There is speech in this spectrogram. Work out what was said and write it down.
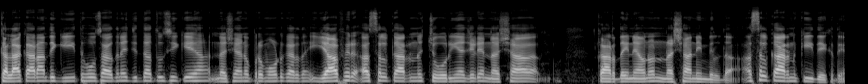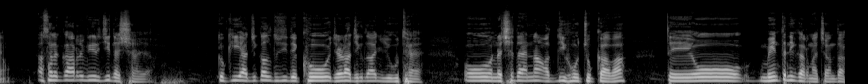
ਕਲਾਕਾਰਾਂ ਦੇ ਗੀਤ ਹੋ ਸਕਦੇ ਨੇ, ਜਿੱਦਾਂ ਤੁਸੀਂ ਕਿਹਾ, ਨਸ਼ਿਆਂ ਨੂੰ ਪ੍ਰਮੋਟ ਕਰਦੇ, ਜਾਂ ਫਿਰ ਅਸਲ ਕਾਰਨ ਚੋਰੀਆਂ ਜਿਹੜੇ ਨਸ਼ਾ ਕਰਦੇ ਨੇ, ਉਹਨਾਂ ਨੂੰ ਨਸ਼ਾ ਨਹੀਂ ਮਿਲਦਾ। ਅਸਲ ਕਾਰਨ ਕੀ ਦੇਖਦੇ ਹੋ? ਅਸਲ ਕਾਰਨ ਵੀਰ ਜੀ ਨਸ਼ਾ ਆ। ਕਿਉਂਕਿ ਅੱਜ ਕੱਲ ਤੁਸੀਂ ਦੇਖੋ, ਜਿਹੜਾ ਅੱਜ ਦਾ ਯੂਥ ਹੈ, ਉਹ ਨਸ਼ੇ ਦਾ ਇੰਨਾ ਆਦੀ ਹੋ ਚੁੱਕਾ ਵਾ, ਤੇ ਉਹ ਮਿਹਨਤ ਨਹੀਂ ਕਰਨਾ ਚਾਹੁੰਦਾ।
